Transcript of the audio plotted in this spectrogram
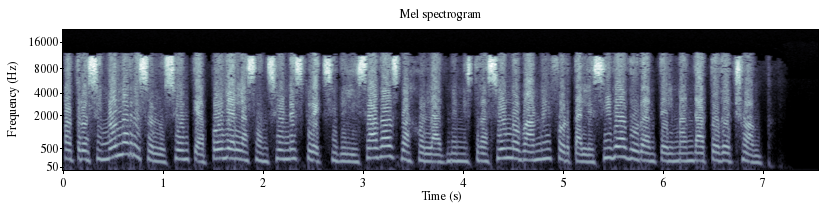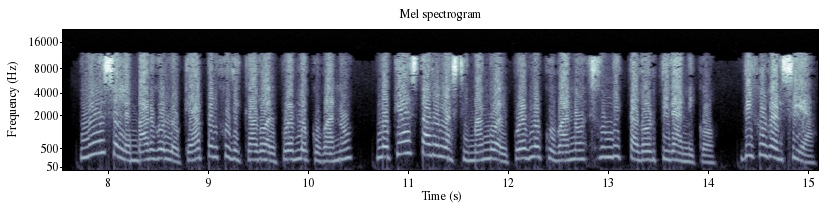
patrocinó la resolución que apoya las sanciones flexibilizadas bajo la administración Obama y fortalecida durante el mandato de Trump. No es el embargo lo que ha perjudicado al pueblo cubano, lo que ha estado lastimando al pueblo cubano es un dictador tiránico, dijo García.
